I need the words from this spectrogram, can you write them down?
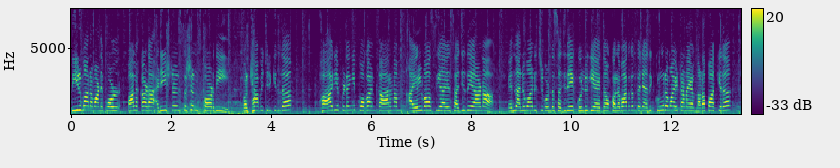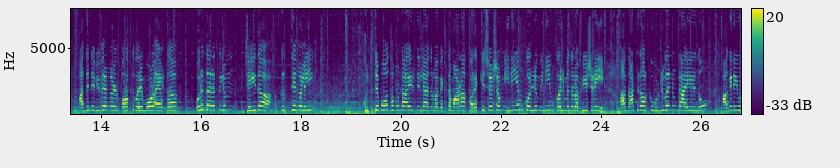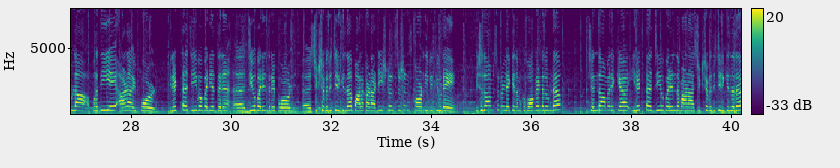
തീരുമാനമാണ് ഇപ്പോൾ പാലക്കാട് അഡീഷണൽ സെഷൻസ് കോടതി പ്രഖ്യാപിച്ചിരിക്കുന്നത്. ഭാര്യ പിണങ്ങിപ്പോകാൻ കാരണം അയൽവാസിയായ സജിതയാണ് എന്ന് അനുമാനിച്ചുകൊണ്ട് സജിതയെ കൊല്ലുകയായിരുന്നു. കൊലപാതകം തന്നെ അതിക്രൂരമായിട്ടാണ് അയാൾ നടപ്പാക്കിയത്. അതിന്റെ വിവരങ്ങൾ പുറത്തു വരുമ്പോൾ അയാൾക്ക് ഒരു തരത്തിലും ചെയ്ത കൃത്യങ്ങളിൽ കുറ്റബോധമുണ്ടായിരുന്നില്ല എന്നുള്ള വ്യക്തമാണ്. കൊലയ്ക്ക് ശേഷം ഇനിയും കൊല്ലും ഇനിയും കൊല്ലും എന്നുള്ള ഭീഷണി ആ നാട്ടുകാർക്ക് മുഴുവൻ ഉണ്ടായിരുന്നു. അങ്ങനെയുള്ള പ്രതിയെ ആണ് ഇപ്പോൾ ഇരട്ട ജീവപര്യന്തന് ജീവപര്യന്തന് ഇപ്പോൾ ശിക്ഷ വിധിച്ചിരിക്കുന്നത്. പാലക്കാട് അഡീഷണൽ സെഷൻസ് കോടതി വിധിയുടെ വിശദാംശങ്ങളിലേക്ക് നമുക്ക് പോകേണ്ടതുണ്ട്. ചെന്താമരയ്ക്ക് ഇരട്ട ജീവപര്യന്തമാണ് ശിക്ഷ വിധിച്ചിരിക്കുന്നത്.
